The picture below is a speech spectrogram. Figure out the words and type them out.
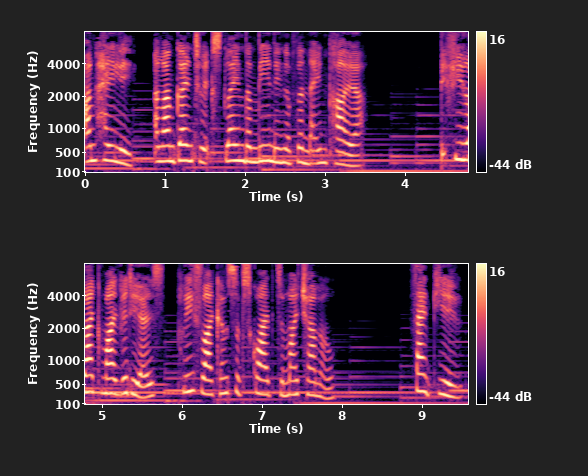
I'm Haley, and I'm going to explain the meaning of the name Kaia. If you like my videos, please like and subscribe to my channel. Thank you.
